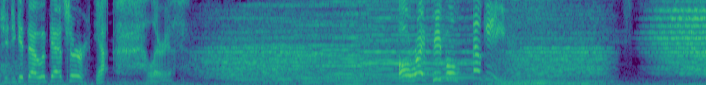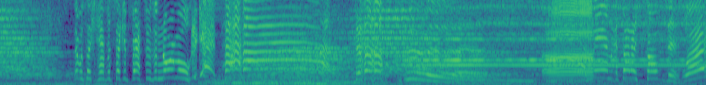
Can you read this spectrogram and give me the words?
Should you get that looked at, sir? Yeah, hilarious. All right, people. Noki. That was like half a second faster than normal. Again. uh... Oh man, I thought I solved this. What?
